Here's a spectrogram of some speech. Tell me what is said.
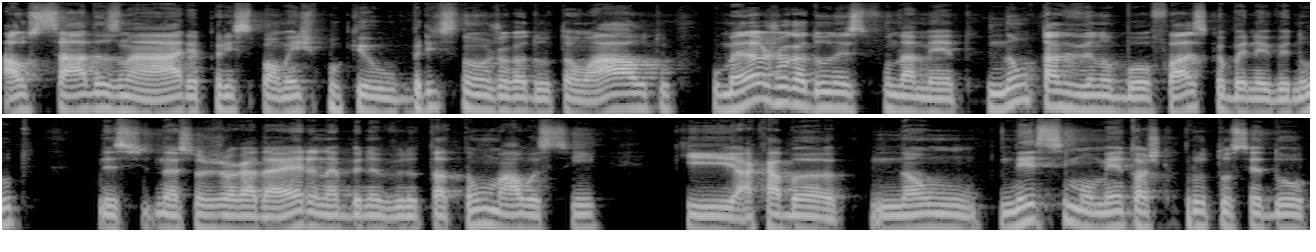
alçadas na área, principalmente porque o Brits não é um jogador tão alto. O melhor jogador nesse fundamento não tá vivendo uma boa fase, que é o Benevenuto, nesse, nessa jogada aérea, né? O Benevenuto tá tão mal assim que acaba não. Nesse momento, acho que pro torcedor,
